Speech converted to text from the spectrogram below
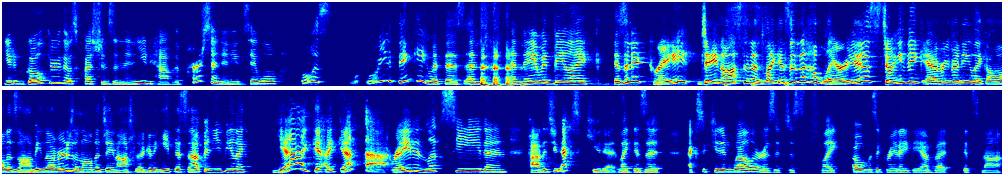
you'd go through those questions and then you'd have the person and you'd say well what was what were you thinking with this? And and they would be like isn't it great? Jane austen is like isn't it hilarious? Don't you think everybody like all the zombie lovers and all the jane austen are going to eat this up? And you'd be like yeah I get, I get that right? And let's see then how did you execute it? Like is it executed well or is it just like oh it was a great idea but it's not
